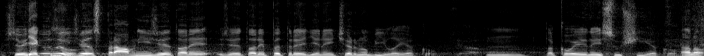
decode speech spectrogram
Ještě bych Děkuju. říct, že je správný, že je tady, že je tady Petr jediný černobílej, jako. Hmm, takový nejsuší, jako. Ano.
